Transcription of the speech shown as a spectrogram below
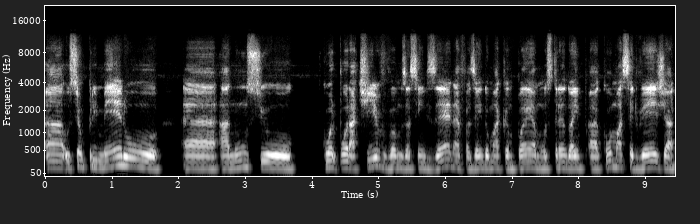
uh, o seu primeiro uh, anúncio corporativo, vamos assim dizer, né, fazendo uma campanha mostrando a, a, como a cerveja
